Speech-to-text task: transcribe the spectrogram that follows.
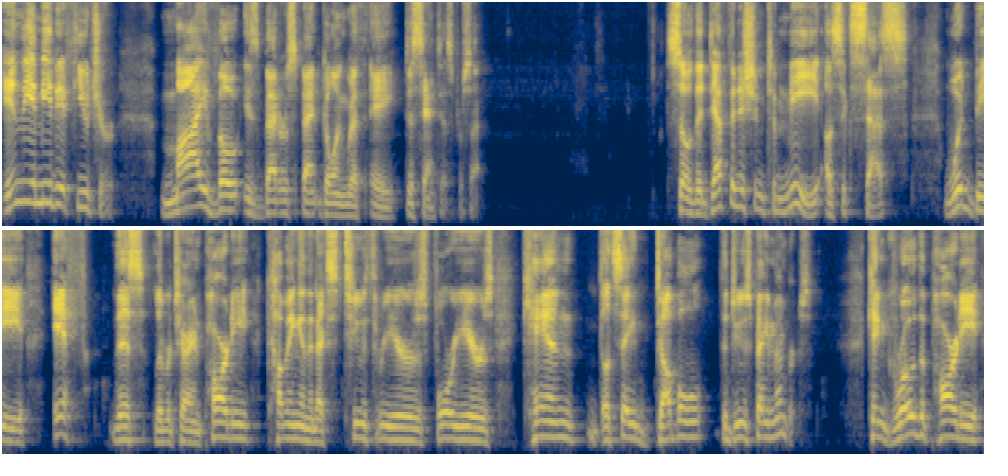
in the immediate future, my vote is better spent going with a DeSantis percent. So the definition to me of success would be if this Libertarian Party coming in the next two, three years, four years can, let's say, double the dues paying members, can grow the party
